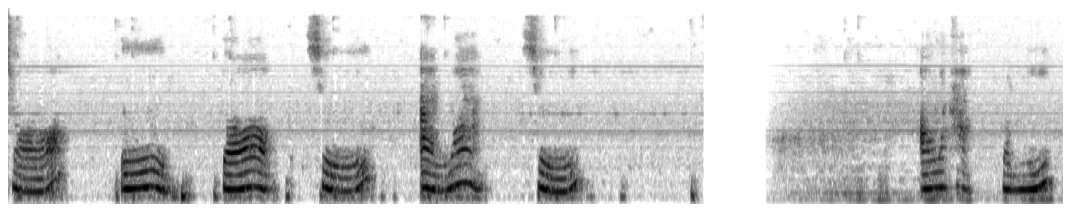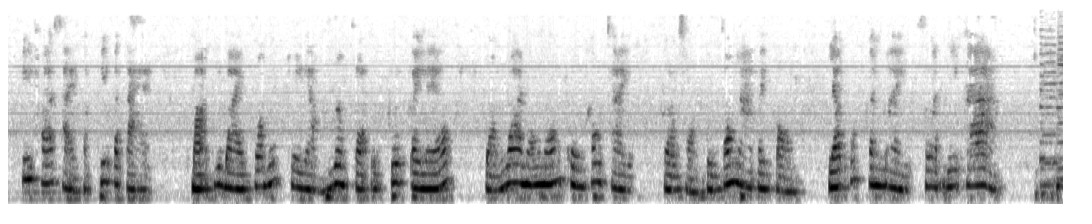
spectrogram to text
ฉอเออยอ เฉย อ่านว่า เฉย เอาละค่ะ วันนี้พี่ฟ้าใสกับพี่กระต่าย มาอธิบายพร้อมยกตัวอย่างเรื่องสระอุรูปไปแล้ว หวังว่าน้องๆคงเข้าใจ เราสองคนต้องลาไปก่อน แล้วพบกันใหม่ สวัสดีค่ะ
